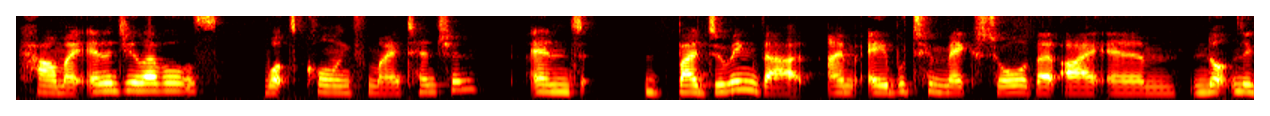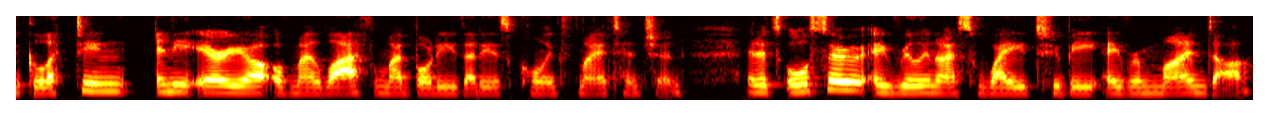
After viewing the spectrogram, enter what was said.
How are my energy levels? What's calling for my attention? And by doing that, I'm able to make sure that I am not neglecting any area of my life or my body that is calling for my attention. And it's also a really nice way to be a reminder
